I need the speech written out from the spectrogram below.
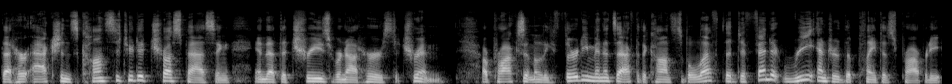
that her actions constituted trespassing and that the trees were not hers to trim. Approximately 30 minutes after the constable left, the defendant re entered the plaintiff's property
